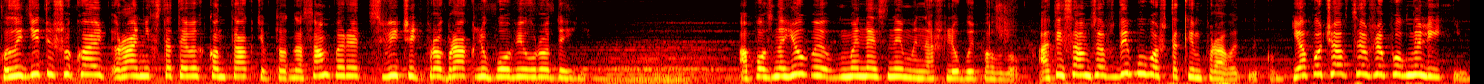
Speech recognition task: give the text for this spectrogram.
Коли діти шукають ранніх статевих контактів, то насамперед свідчить про брак любові у родині а познайомив мене з ними наш любий Павло. А ти сам завжди був аж таким праведником. Я почав це вже повнолітнім,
